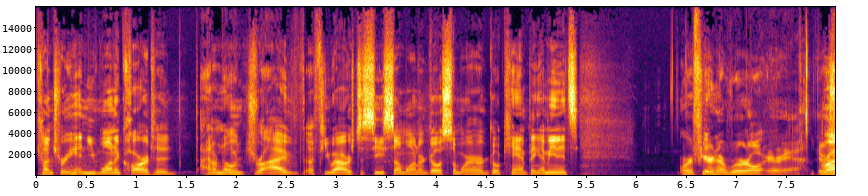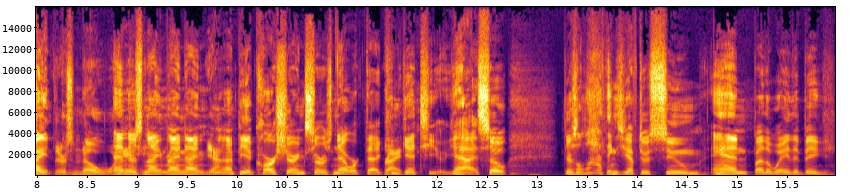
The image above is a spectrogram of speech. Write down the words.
country and you want a car to, I don't know, drive a few hours to see someone or go somewhere or go camping, I mean, it's or if you're in a rural area, there's, Right. There's no way. and there's not not, not, Yeah. not be a car sharing service network that can Right. get to you. Yeah, so there's a lot of things you have to assume. And by the way, the big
